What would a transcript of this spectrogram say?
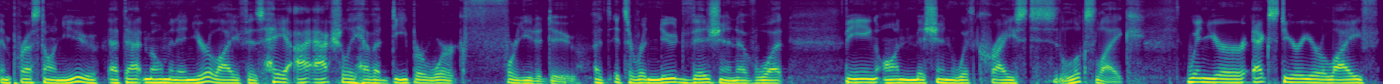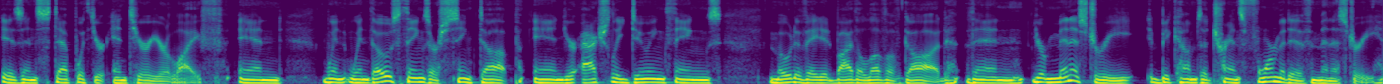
impressed on you at that moment in your life is, hey, I actually have a deeper work for you to do. It's a renewed vision of what being on mission with Christ looks like when your exterior life is in step with your interior life and when when those things are synced up and you're actually doing things motivated by the love of God, then your ministry becomes a transformative ministry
